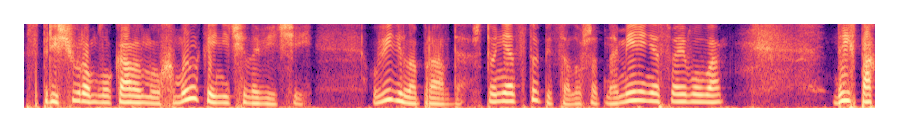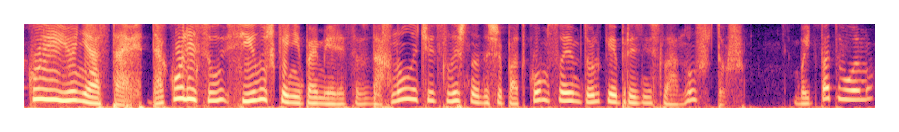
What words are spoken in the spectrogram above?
с прищуром лукавым и ухмылкой нечеловечей, увидела, правда, что не отступится ложь от намерения своего, да и в покое ее не оставит. Доколе силушка не померится, вздохнула чуть слышно, да шепотком своим только и произнесла, ну что ж, быть по-твоему.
